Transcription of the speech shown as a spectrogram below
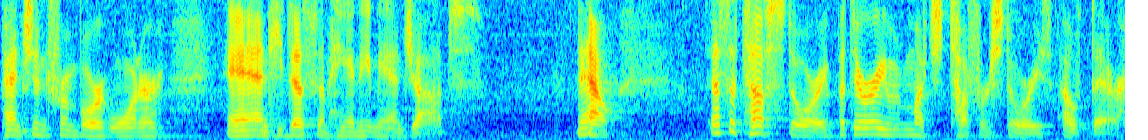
pension from Borg Warner, and he does some handyman jobs. Now, that's a tough story, but there are even much tougher stories out there.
